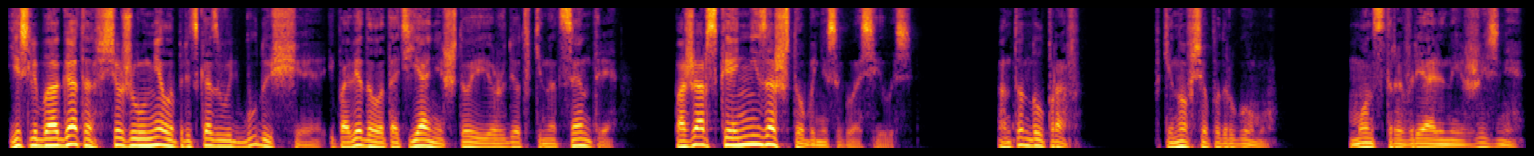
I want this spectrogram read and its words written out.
Если бы Агата все же умела предсказывать будущее и поведала Татьяне, что ее ждет в киноцентре, Пожарская ни за что бы не согласилась. Антон был прав. В кино все по-другому. Монстры в реальной жизни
